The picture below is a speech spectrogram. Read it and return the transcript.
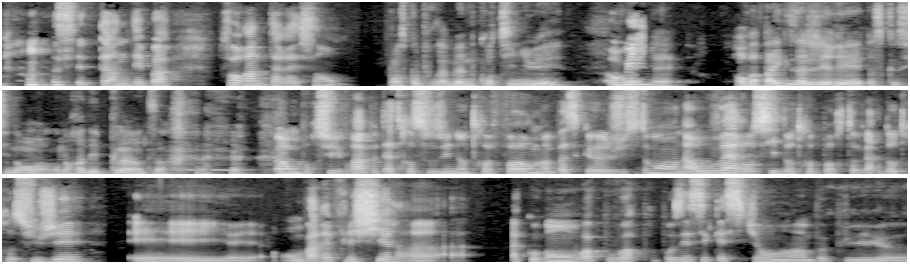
C'est un débat fort intéressant. Je pense qu'on pourrait même continuer. Oui. Mais on va pas exagérer parce que sinon on aura des plaintes. Ben, on poursuivra peut-être sous une autre forme parce que justement on a ouvert aussi d'autres portes vers d'autres sujets et euh, on va réfléchir à, comment on va pouvoir proposer ces questions un peu plus euh,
